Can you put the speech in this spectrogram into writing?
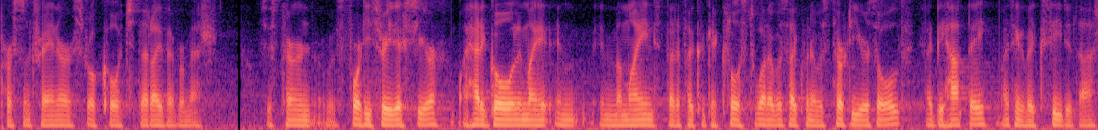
personal trainer, stroke coach that I've ever met. Just turned 43 this year. I had a goal in my in, in my mind that if I could get close to what I was like when I was 30 years old, I'd be happy. I think I've exceeded that,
